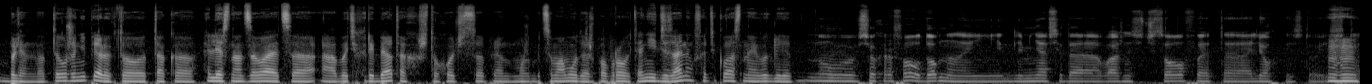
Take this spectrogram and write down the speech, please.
блин, ну ты уже не первый, кто так э, лестно отзывается об этих ребятах, что хочется прям, может быть, самому даже попробовать. Они дизайном, кстати, классные выглядят. Ну, все хорошо, удобно, и для меня всегда важность часов это легкость, то есть. Угу.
